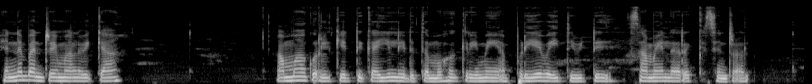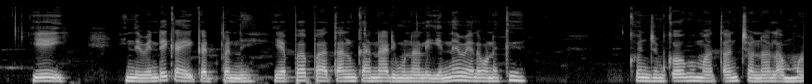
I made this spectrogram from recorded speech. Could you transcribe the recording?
என்ன பண்ணுறேன் மாளவிக்கா அம்மா குரல் கேட்டு கையில் எடுத்த முகக்கிரீமை அப்படியே வைத்துவிட்டு சமையல் அறைக்கு சென்றாள். ஏய் இந்த வெண்டைக்காயை கட் பண்ணு. எப்போ பார்த்தாலும் கண்ணாடி முன்னால் என்ன வேலை உனக்கு? கொஞ்சம் கோபமாகத்தான் சொன்னாள் அம்மா.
